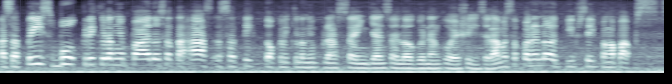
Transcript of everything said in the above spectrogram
At sa Facebook, click ko lang yung follow sa taas. At sa TikTok, click ko lang yung plus sign dyan sa logo ng Kuya Shane. Salamat sa panonood. Keep safe mga paps.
